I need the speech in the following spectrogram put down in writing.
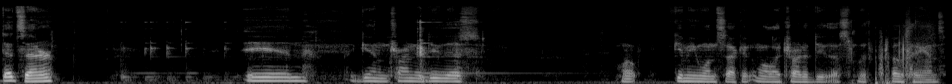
dead center. And again I'm trying to do this. Well give me one second while I try to do this with both hands.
